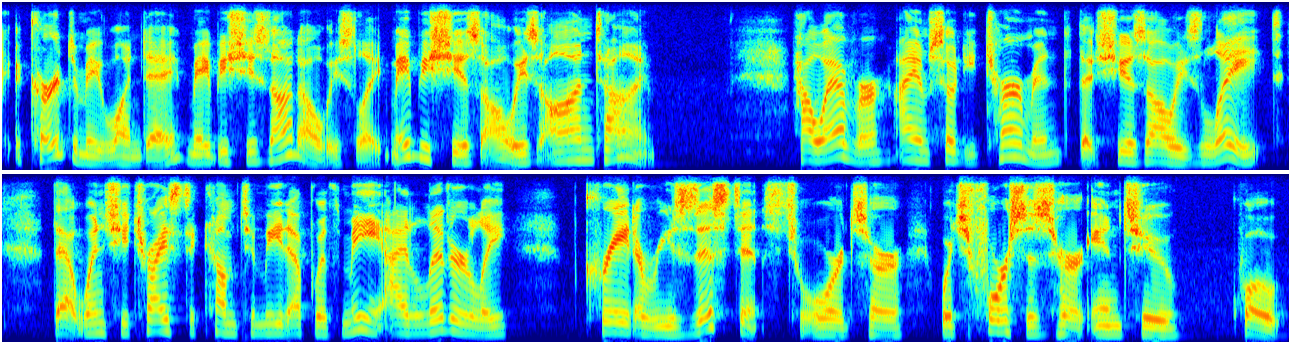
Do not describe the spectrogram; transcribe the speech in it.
It occurred to me one day, maybe she's not always late. Maybe she is always on time. However, I am so determined that she is always late that when she tries to come to meet up with me, I literally create a resistance towards her, which forces her into, quote,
